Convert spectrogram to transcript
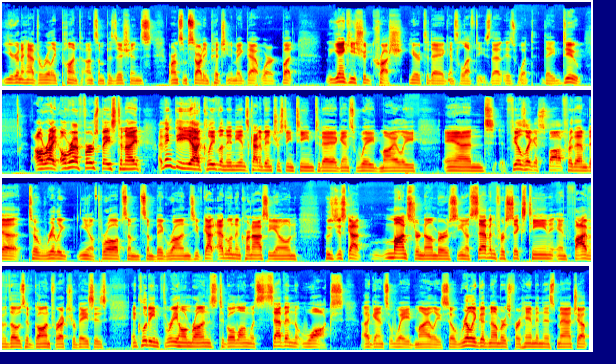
you're going to have to really punt on some positions or on some starting pitching to make that work. But the Yankees should crush here today against lefties. That is what they do. All right, over at first base tonight, I think the uh, Cleveland Indians kind of interesting team today against Wade Miley, and it feels like a spot for them to to really you know throw up some some big runs. You've got Edwin and Encarnacion, who's just got monster numbers. You know, seven for 16, and five of those have gone for extra bases, including three home runs to go along with seven walks against Wade Miley. So really good numbers for him in this matchup,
